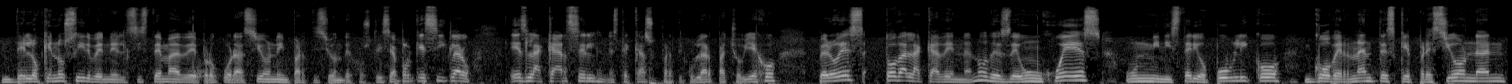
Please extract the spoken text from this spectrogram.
de lo que no sirve en el sistema de procuración e impartición de justicia. Porque sí, claro, es la cárcel, en este caso particular Pacho Viejo, pero es toda la cadena, ¿no? Desde un juez, un ministerio público, gobernantes que presionan,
